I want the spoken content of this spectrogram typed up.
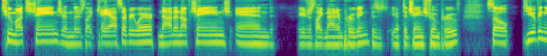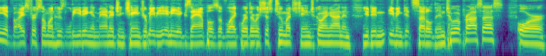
Too much change and there's like chaos everywhere, not enough change and you're just like not improving because you have to change to improve. So, do you have any advice for someone who's leading and managing change, or maybe any examples of like where there was just too much change going on and you didn't even get settled into a process, or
